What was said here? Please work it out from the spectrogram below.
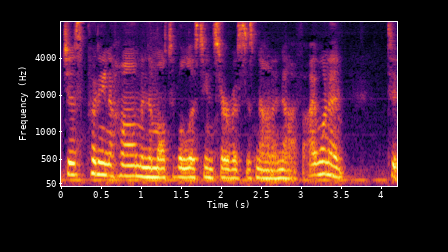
just putting a home in the multiple listing service is not enough. I want to to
